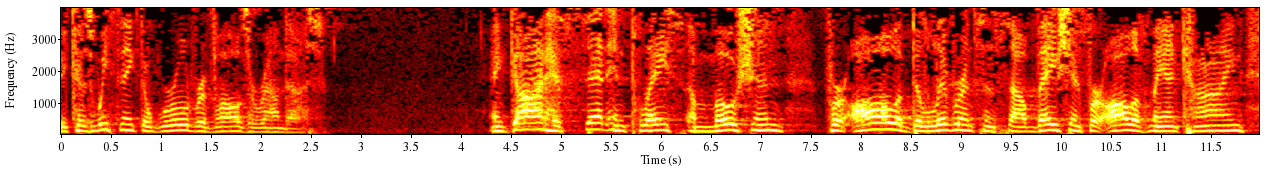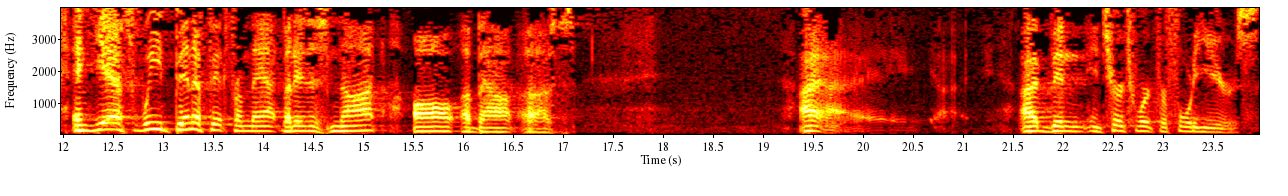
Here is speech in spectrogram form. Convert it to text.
Because we think the world revolves around us. And God has set in place a motion for all of deliverance and salvation for all of mankind. And yes, we benefit from that, but it is not all about us. I, I've been in church work for 40 years.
